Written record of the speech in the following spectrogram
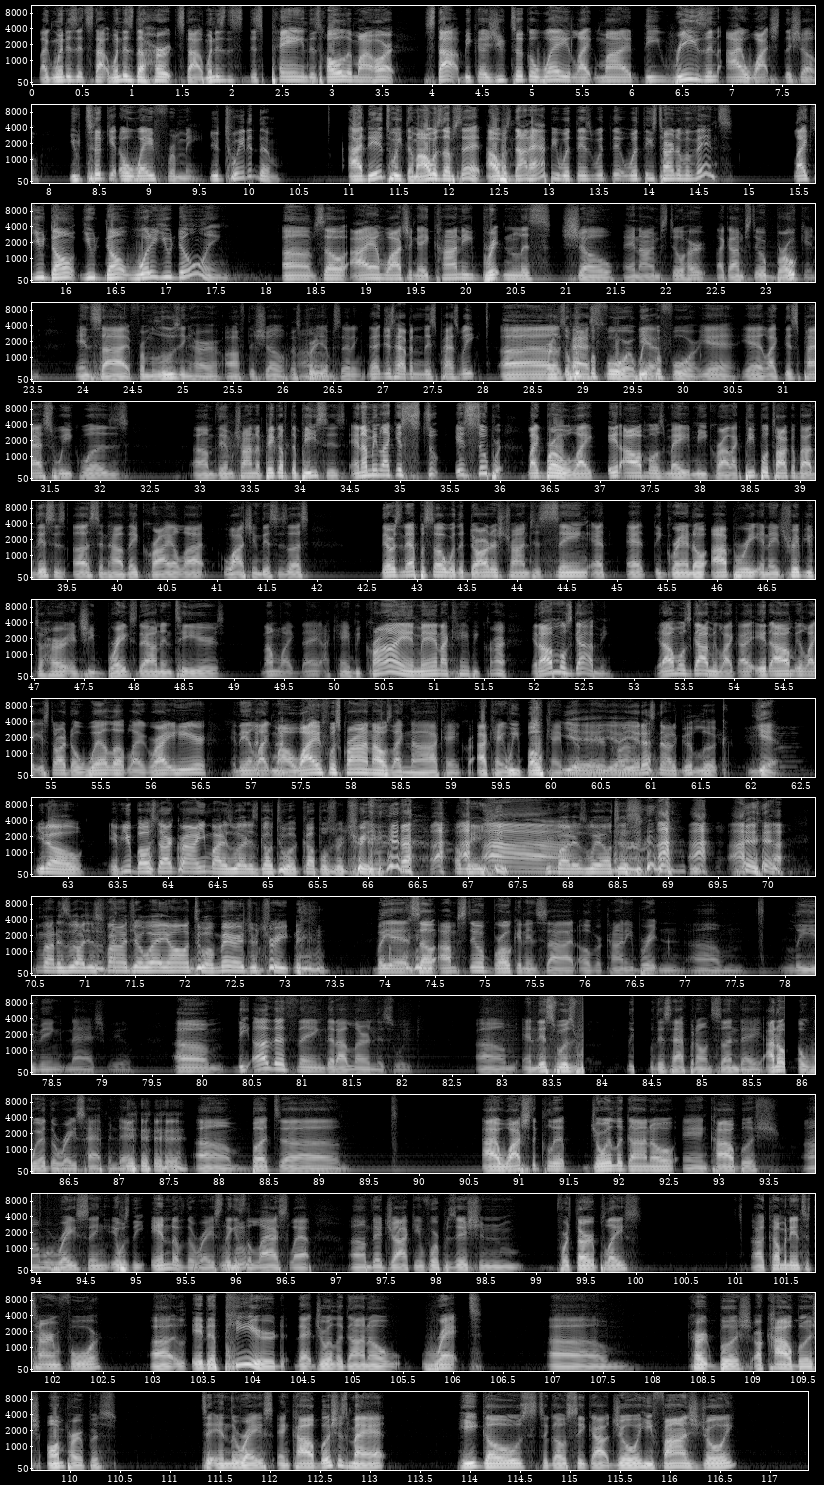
Like when does it stop? When does the hurt stop? When does this this pain, this hole in my heart stop because you took away like my the reason I watched the show. You took it away from me. You tweeted them. I did tweet them. I was upset. I was not happy with this with it with these turn of events. Like you don't you don't what are you doing? Um, so I am watching a Connie Brittonless show and I'm still hurt. Like I'm still broken inside from losing her off the show. That's pretty Um, upsetting. That just happened this past week. Uh, this the week before, week yeah. before, yeah, yeah. Like this past week was um, them trying to pick up the pieces, and I mean, like it's it's super, like bro, like it almost made me cry. Like people talk about This Is Us and how they cry a lot watching This Is Us. There was an episode where the daughter's trying to sing at at the Grand Ole Opry and a tribute to her, and she breaks down in tears. And I'm like, dang, I can't be crying, man. I can't be crying. It almost got me. It almost got me. Like I, it, um, it like it started to well up like right here, and then like my wife was crying. I was like, nah, I can't cry. I can't. We both can't be Yeah, up here yeah, crying. yeah. That's not a good look. yeah. You know, if you both start crying, you might as well just go to a couples retreat. I mean, you might as well just you might as well just find your way on to a marriage retreat. But yeah, so I'm still broken inside over Connie Britton um, leaving Nashville. Um, the other thing that I learned this week, um, and this was this happened on Sunday. I don't know where the race happened at, um, but uh, I watched the clip. Joey Logano and Kyle Busch uh, were racing. It was the end of the race. I think it's Mhm. the last lap. Um, they're jockeying for position for third place. Uh, coming into turn four, uh, it appeared that Joey Logano wrecked um, Kurt Busch or Kyle Busch on purpose to end the race, and Kyle Busch is mad. He goes to go seek out Joey. He finds Joey,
